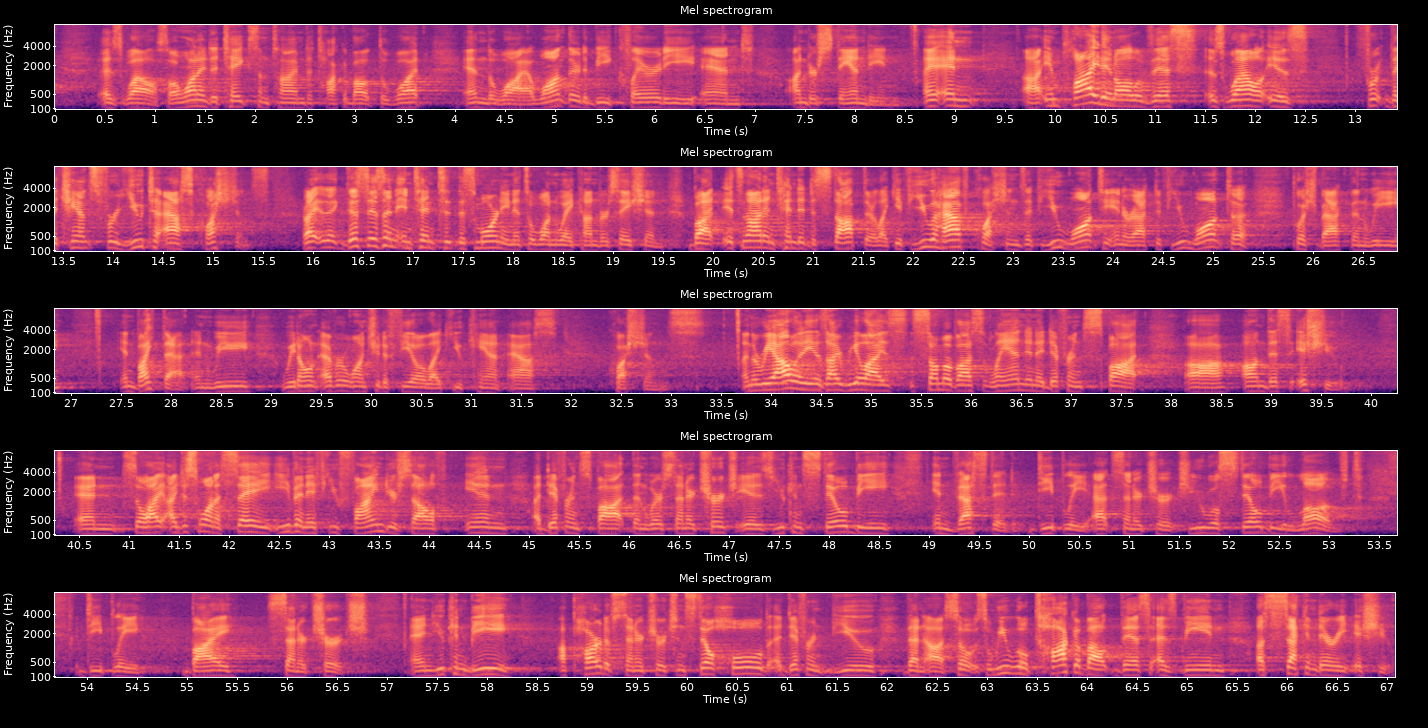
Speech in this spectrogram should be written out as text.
as well. So I wanted to take some time to talk about the what and the why. I want there to be clarity and understanding. And, and uh, implied in all of this as well is for the chance for you to ask questions right? Like, this isn't intended, this morning it's a one way conversation, but it's not intended to stop there. Like, if you have questions, if you want to interact, if you want to push back, then we invite that. And we, we don't ever want you to feel like you can't ask questions. And the reality is, I realize some of us land in a different spot uh, on this issue. And so I, I just want to say, even if you find yourself in a different spot than where Center Church is, you can still be invested deeply at Center Church. You will still be loved deeply by Center Church. And you can be a part of Center Church and still hold a different view than us. So, so we will talk about this as being a secondary issue.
